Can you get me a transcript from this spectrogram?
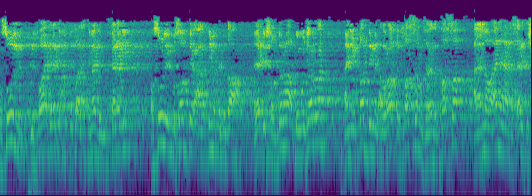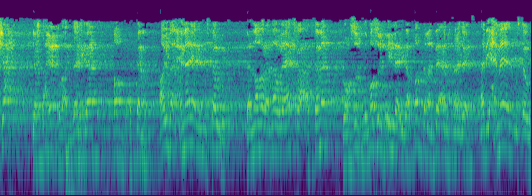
أصول الفوائد التي حققها الاعتماد المستندي. أصول المصدر على قيمة البضاعة التي يصدرها. بمجرد أن يقدم الأوراق الخاصة المساعدات الخاصة على أنه أنهى مسألة الشحن. يستحق بعد ذلك قبض الثمن. أيضا حماية للمستورد لأن أنه لا يدفع الثمن بواسطة المصرف إلا إذا قدم البائع المستندات. هذه حماية للمستورد.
